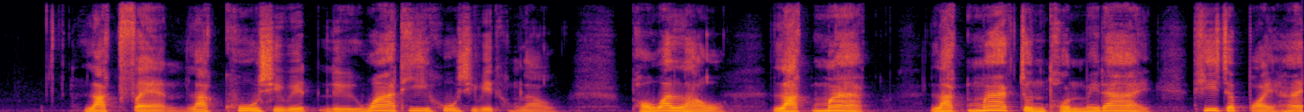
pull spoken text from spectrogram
2 รักแฟน รักคู่ชีวิตหรือว่าที่คู่ชีวิตของเรา เพราะว่าเรารักมาก รักมากจนทนไม่ได้ ที่จะปล่อยให้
